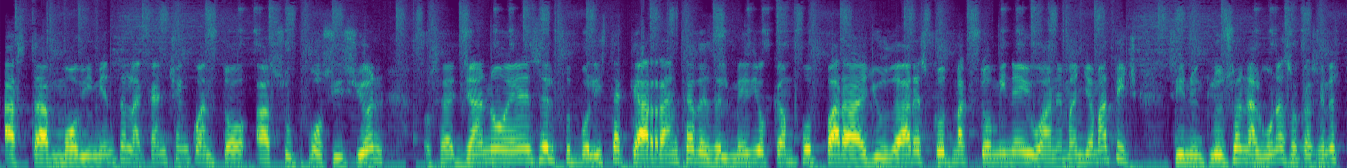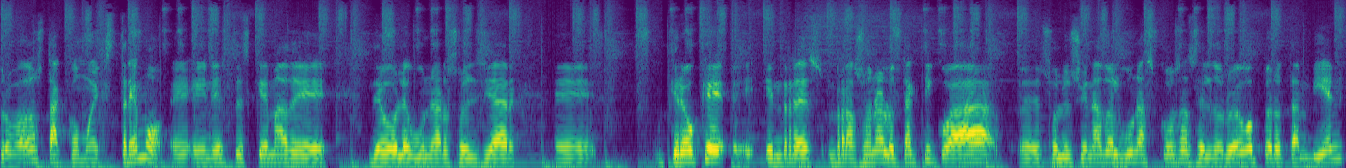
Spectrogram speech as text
hasta movimiento en la cancha en cuanto a su posición, o sea, ya no es el futbolista que arranca desde el medio campo para ayudar a Scott McTominay o a Nemanja sino incluso en algunas ocasiones probado hasta como extremo eh, en este esquema de, de Ole Gunnar. Eh, creo que eh, en razón a lo táctico ha eh, solucionado algunas cosas el noruego, pero también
